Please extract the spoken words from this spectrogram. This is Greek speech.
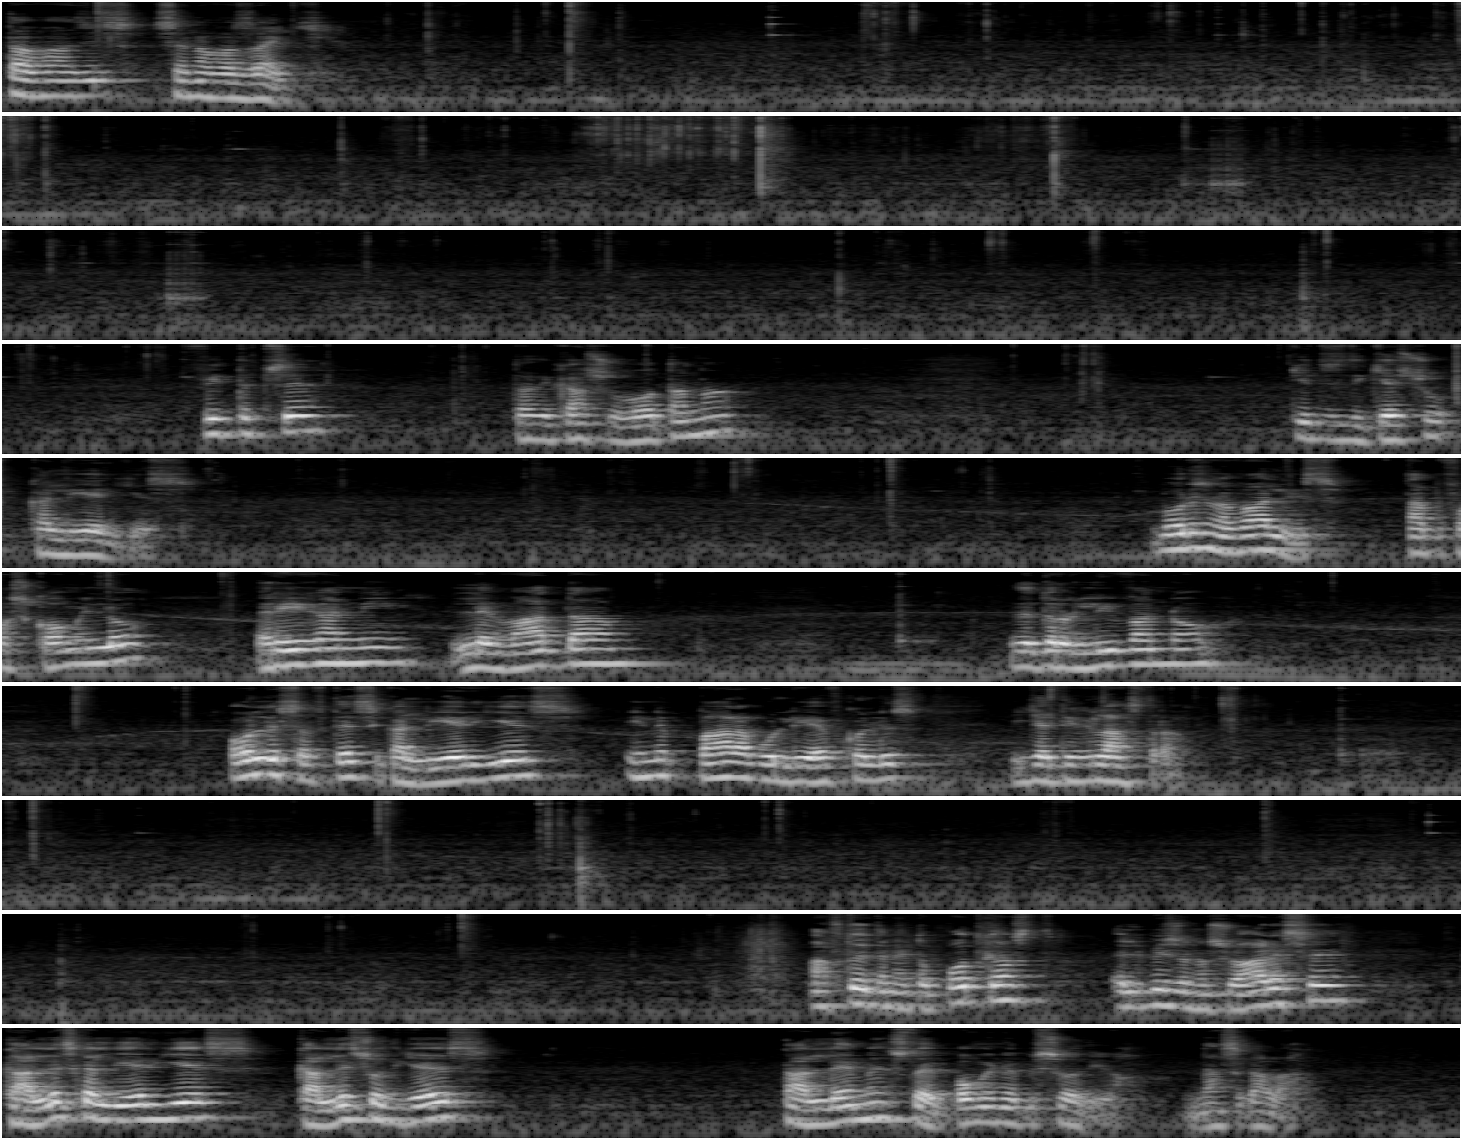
τα βάζεις σε ένα βαζάκι. Φύτεψε τα δικά σου βότανα και τις δικές σου καλλιέργειες. Μπορείς να βάλεις από φασκόμηλο, ρίγανη, λεβάντα, δεντρολίβανο. Όλες αυτές οι καλλιέργειες είναι πάρα πολύ εύκολες για τη γλάστρα. Αυτό ήταν το podcast. Ελπίζω να σου άρεσε. Καλές καλλιέργειες, καλές οδιές. Τα λέμε στο επόμενο επεισόδιο. Να είσαι καλά.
